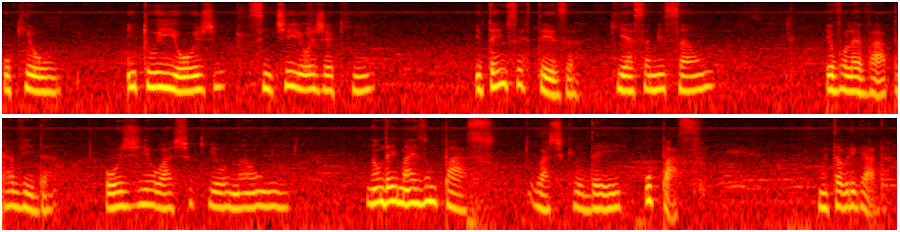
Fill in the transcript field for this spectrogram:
o que eu intuí hoje, senti hoje aqui e tenho certeza que essa missão eu vou levar para a vida. Hoje eu acho que eu não, não dei mais um passo, eu acho que eu dei o passo. Muito obrigada.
